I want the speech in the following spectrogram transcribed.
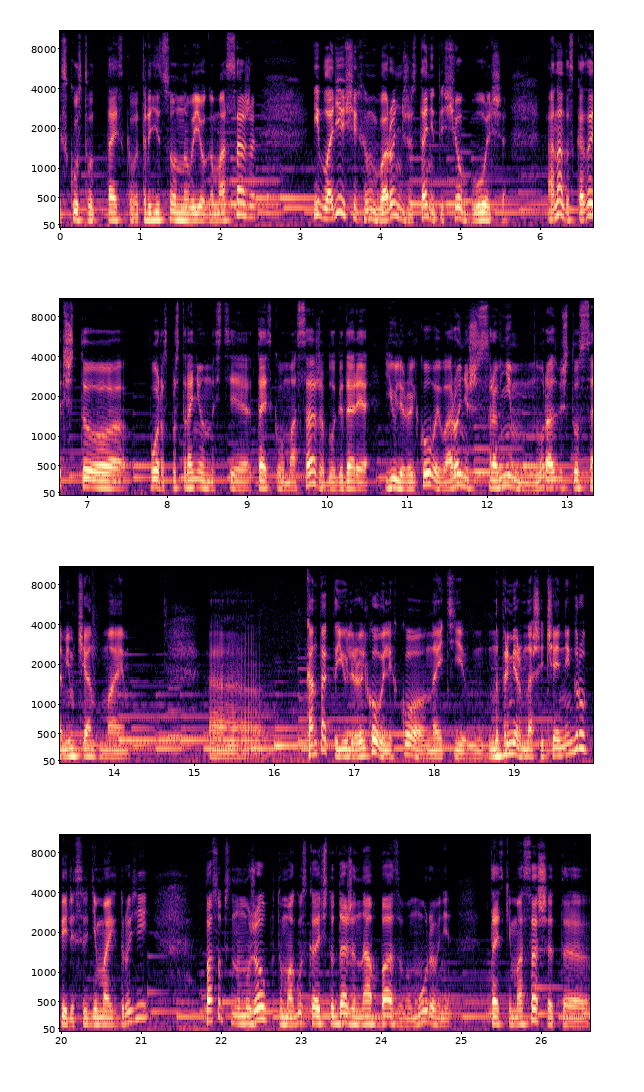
искусству тайского традиционного йога-массажа, и владеющих им в Воронеже станет еще больше. А надо сказать, что по распространенности тайского массажа, благодаря Юлии Рыльковой, Воронеж сравним, ну, разве что с самим Чанг Маем. А, контакты Юлии Рыльковой легко найти, например, в нашей чайной группе или среди моих друзей. По собственному же опыту могу сказать, что даже на базовом уровне тайский массаж это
